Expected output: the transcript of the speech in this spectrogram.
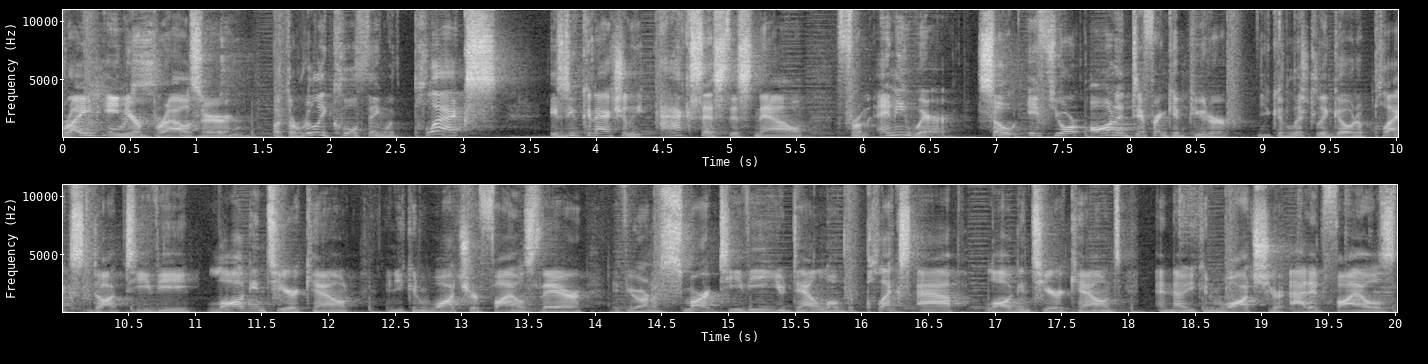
right in your browser. But the really cool thing with Plex is you can actually access this now from anywhere. So if you're on a different computer, you can literally go to plex.tv, log into your account, and you can watch your files there. If you're on a smart TV, you download the Plex app, log into your account, and now you can watch your added files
